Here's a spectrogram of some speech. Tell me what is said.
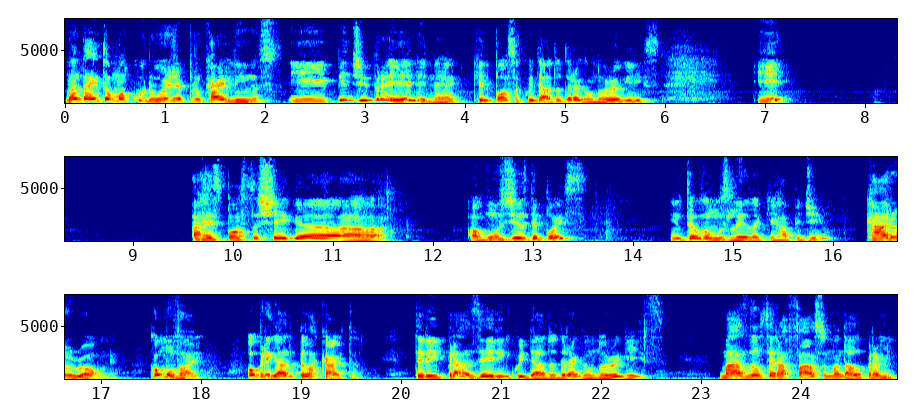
mandar então uma coruja para o Carlinhos e pedir para ele, né, que ele possa cuidar do dragão norueguês. E a resposta chega alguns dias depois. Então vamos lê-la aqui rapidinho. Caro Ron, como vai? Obrigado pela carta. Terei prazer em cuidar do dragão norueguês, mas não será fácil mandá-lo para mim.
